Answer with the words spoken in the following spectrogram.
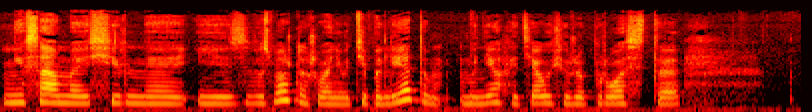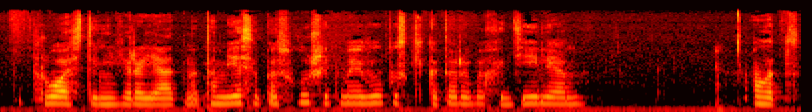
не самое сильное из возможных желаний. Вот, типа, летом мне хотелось уже просто просто невероятно. Там, если послушать мои выпуски, которые выходили вот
